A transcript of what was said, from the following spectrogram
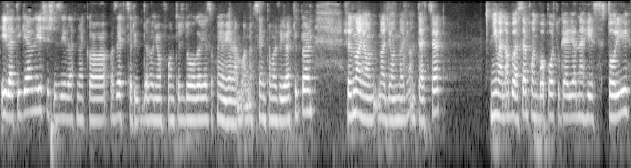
életigenlés és az életnek a, az egyszerűbb, de nagyon fontos dolgai, azok nagyon jelen vannak szerintem az életükben, és ez nagyon-nagyon-nagyon tetszett. Nyilván abból a szempontból Portugália nehéz sztori,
